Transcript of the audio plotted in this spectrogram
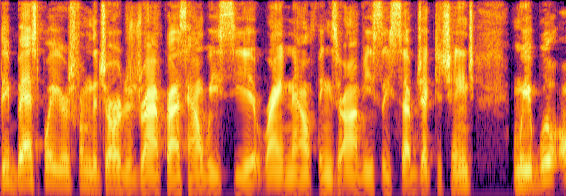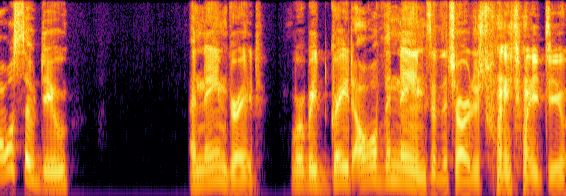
the best players from the Chargers draft class, how we see it right now. Things are obviously subject to change. And we will also do a name grade where we grade all of the names of the Chargers 2022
